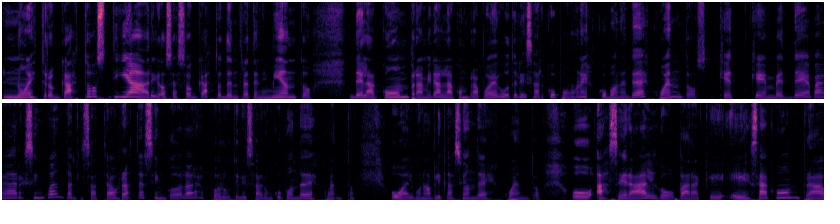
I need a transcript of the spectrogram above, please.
nuestros gastos diarios, esos gastos de entretenimiento, de la compra. Mira, en la compra puedes utilizar cupones, cupones de descuentos que, que en vez de pagar 50, quizás te ahorraste 5 dólares por utilizar un cupón de descuento o alguna aplicación de descuento o hacer algo para que esa compra,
